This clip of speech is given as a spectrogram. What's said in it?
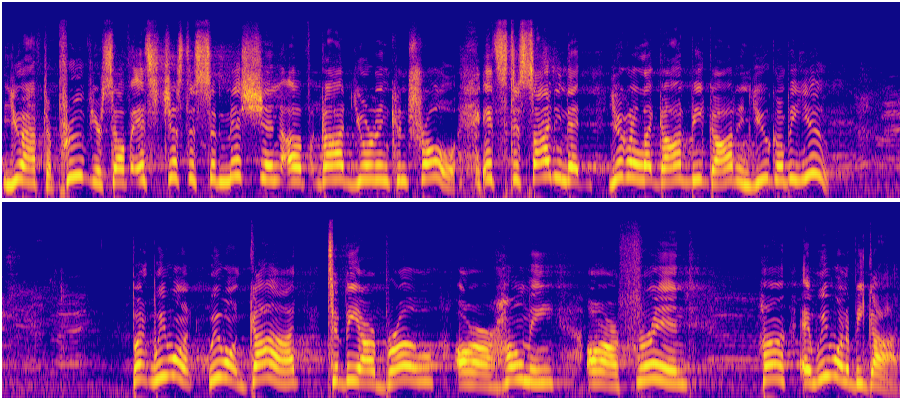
you have to prove yourself. It's just a submission of God, you're in control. It's deciding that you're going to let God be God and you're going to be you. But we want, we want God to be our bro or our homie or our friend, huh? And we want to be God.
